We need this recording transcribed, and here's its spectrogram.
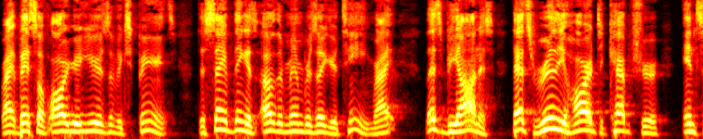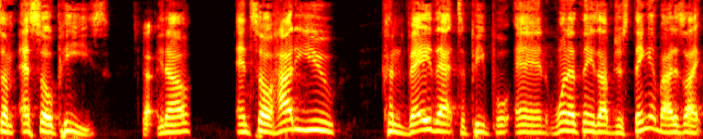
right? Based off all your years of experience. The same thing as other members of your team, right? Let's be honest. That's really hard to capture in some SOPs, you know? And so how do you convey that to people? And one of the things I'm just thinking about is like,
